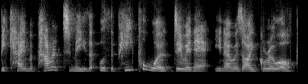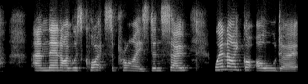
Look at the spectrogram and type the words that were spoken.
became apparent to me that other people weren't doing it, you know, as I grew up. And then I was quite surprised. And so when I got older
